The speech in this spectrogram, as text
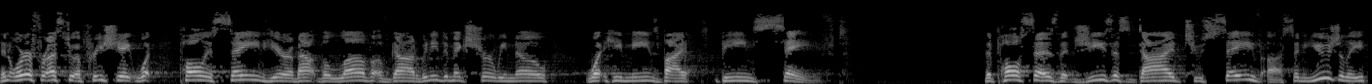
In order for us to appreciate what Paul is saying here about the love of God, we need to make sure we know what he means by being saved that Paul says that Jesus died to save us. And usually,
